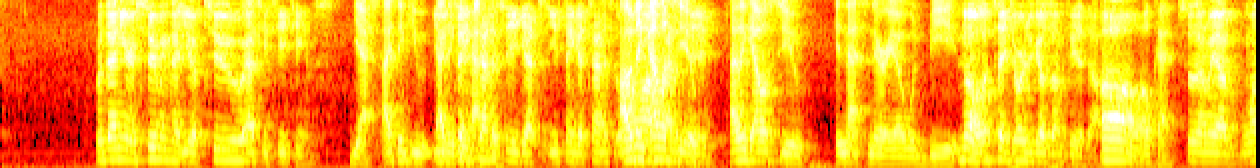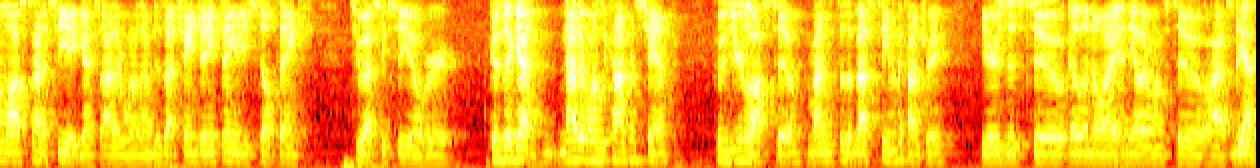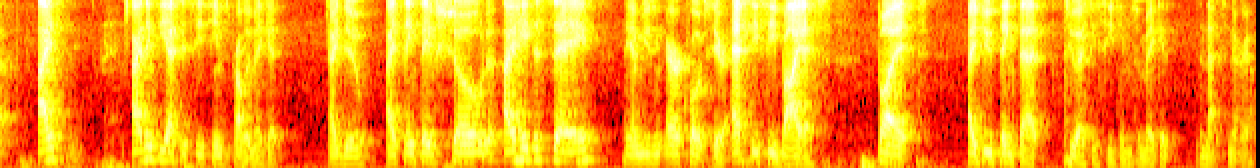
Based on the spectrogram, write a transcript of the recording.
But then you're assuming that you have two SEC teams. Yes, I think you You I think, think you Tennessee gets? You think a Tennessee? I think LSU. Tennessee- I think LSU in that scenario would be No, let's say Georgia goes undefeated though. Oh, okay. so then we have one loss Tennessee against either one of them. Does that change anything, or do you still think two SEC over? Because again, neither one's a conference champ. Who's your loss to? Mine's to the best team in the country. Yours is to Illinois, and the other one's to Ohio State. Yeah, I, th- I think the SEC teams probably make it. I do. I think they've showed. I hate to say, I am using air quotes here, SEC bias, but I do think that two SEC teams would make it in that scenario.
